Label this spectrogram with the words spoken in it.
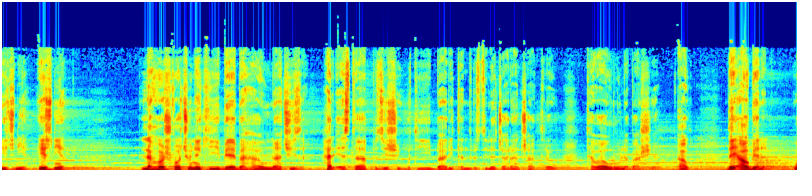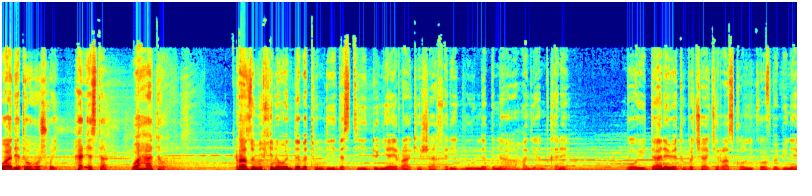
هیچ نییە هیچ نییە لە هۆش خۆچوونێکی بێبەها و ناچیزە هەر ئێستا پزیشک وتی باری تەندروستی لە جاران چاکترە و تەواو ڕوو لە باشە ئاو دەی ئاو بێنن وا دێتەوە هۆش خۆی هەر ئێستا وا هاتەوە ڕازمی خینەوەندە بە توندی دەستی دنیای ڕاکێشا خەریک بوو لە بنا هەڵیان بکەنێ بۆی دانەوێت و بە چاکی ڕاستکۆڵنییکۆف ببینێ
